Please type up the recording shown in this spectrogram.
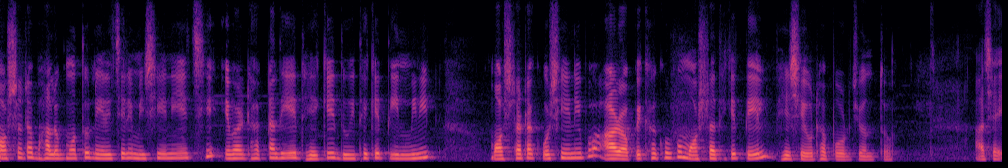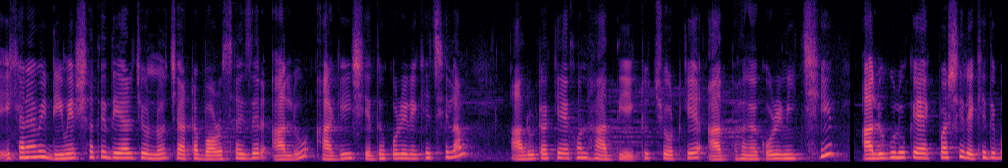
মশলাটা ভালো মতো নেড়েচেড়ে মিশিয়ে নিয়েছি। এবার ঢাকনা দিয়ে ঢেকে দুই থেকে তিন মিনিট মশলাটা কষিয়ে নিব আর অপেক্ষা করব মশলা থেকে তেল ভেসে ওঠা পর্যন্ত। আচ্ছা এখানে আমি ডিমের সাথে দেওয়ার জন্য চারটা বড় সাইজের আলু আগেই সেদ্ধ করে রেখেছিলাম। আলুটাকে এখন হাত দিয়ে একটু চটকে আধ ভাঙা করে নিচ্ছি। আলুগুলোকে এক পাশে রেখে দিব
